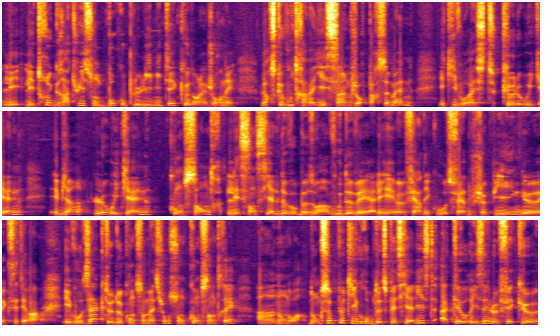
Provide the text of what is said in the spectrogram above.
les, trucs gratuits sont beaucoup plus limités que dans la journée. Lorsque vous travaillez 5 jours par semaine et qu'il vous reste que le week-end, eh bien, le week-end, concentre l'essentiel de vos besoins. Vous devez aller faire des courses, faire du shopping, etc. Et vos actes de consommation sont concentrés à un endroit. Donc ce petit groupe de spécialistes a théorisé le fait que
